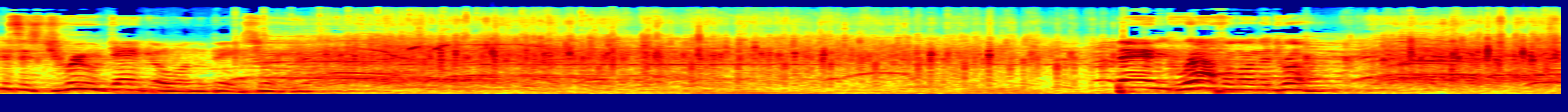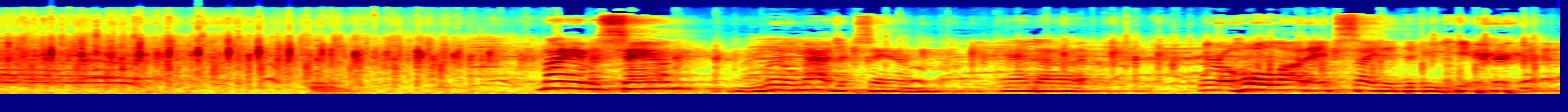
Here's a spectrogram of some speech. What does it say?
This is Drew Danko on the bass right here. Graffam on the drum. My name is Sam. Little Magic Sam. And uh, we're a whole lot of excited to be here.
